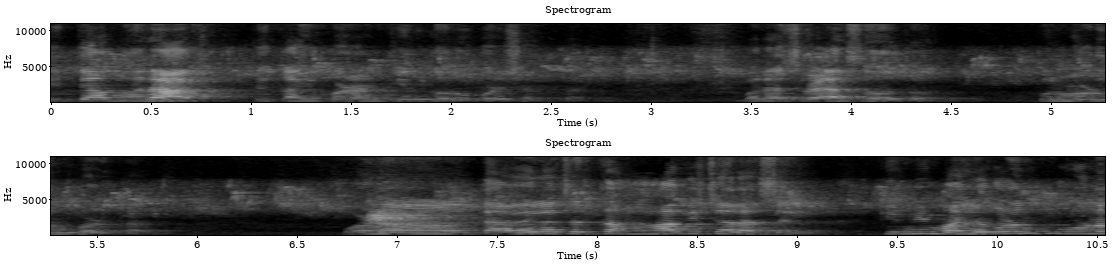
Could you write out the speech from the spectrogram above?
की त्या भरात ते काही पण आणखीन करू पण शकतात. बऱ्याच वेळा असं होतं कुलमडून पडतात. पण त्यावेळेला जर का हा विचार असेल की मी माझ्याकडून पूर्ण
